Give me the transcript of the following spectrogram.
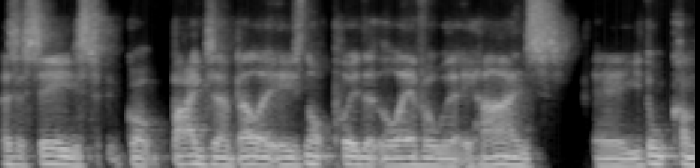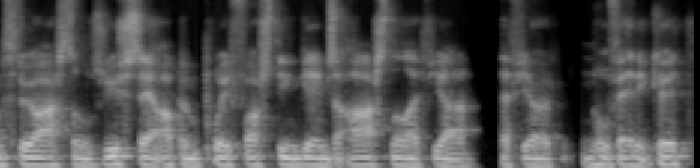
As I say, he's got bags of ability. He's not played at the level that he has uh, you don't come through Arsenal's youth set up and play first team games at Arsenal if you're if you're not very good.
